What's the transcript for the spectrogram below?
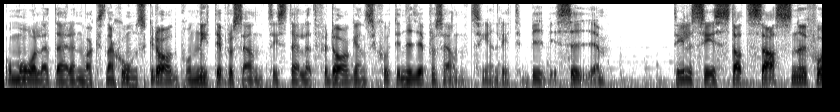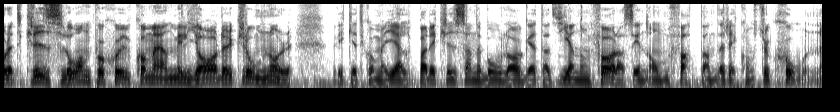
och målet är en vaccinationsgrad på 90% istället för dagens 79% enligt BBC. Till sist att SAS nu får ett krislån på 7,1 miljarder kronor vilket kommer hjälpa det krisande bolaget att genomföra sin omfattande rekonstruktion.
